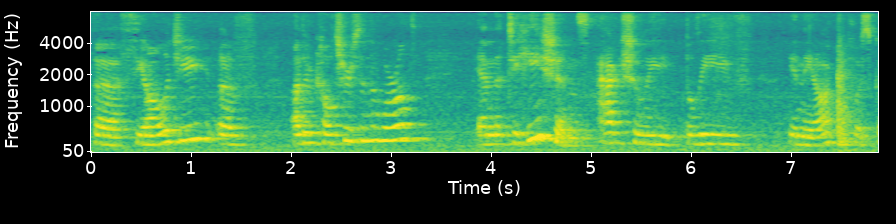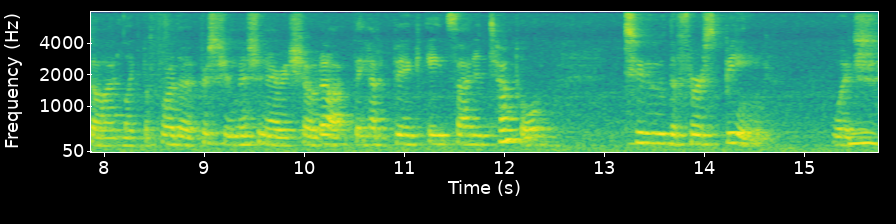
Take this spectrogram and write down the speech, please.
the theology of other cultures in the world. And the Tahitians actually believe in the octopus god. Like before the Christian missionaries showed up, they had a big eight sided temple to the first being, which mm.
